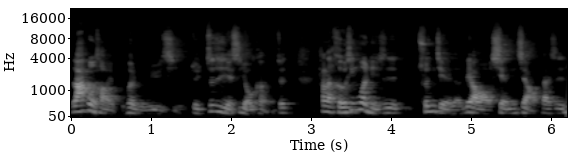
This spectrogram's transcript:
拉货潮也不会如预期，对，这是也是有可能。就它的核心问题是春节的料先叫，但是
